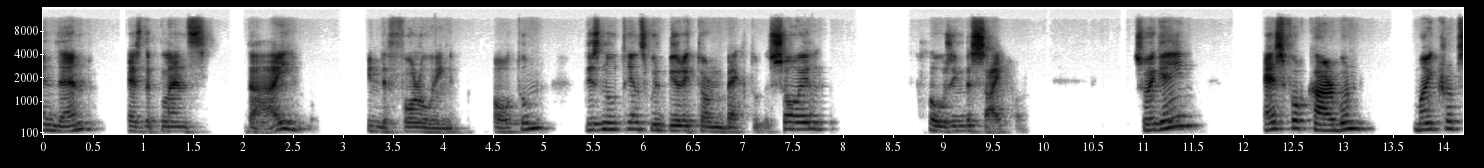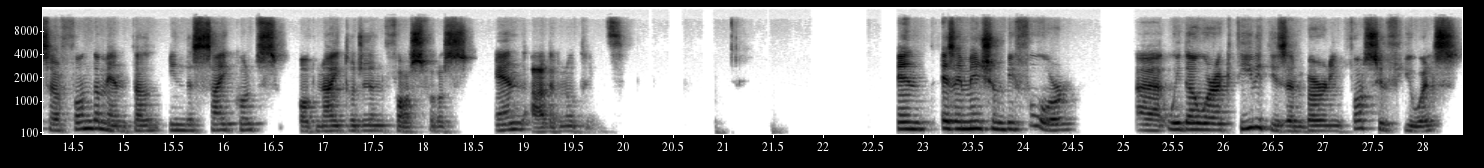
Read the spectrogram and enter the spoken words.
And then, as the plants die in the following autumn, these nutrients will be returned back to the soil, closing the cycle. So, again, as for carbon, microbes are fundamental in the cycles of nitrogen, phosphorus, and other nutrients. And as I mentioned before, uh, with our activities and burning fossil fuels,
